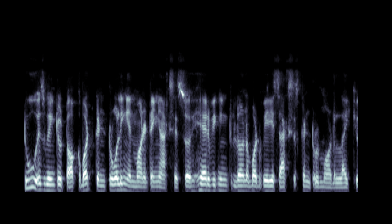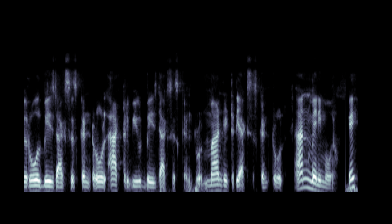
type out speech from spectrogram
two is going to talk about controlling and monitoring access. So here we're going to learn about various access control model like your role based access control attribute based access control mandatory access control and many more okay?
